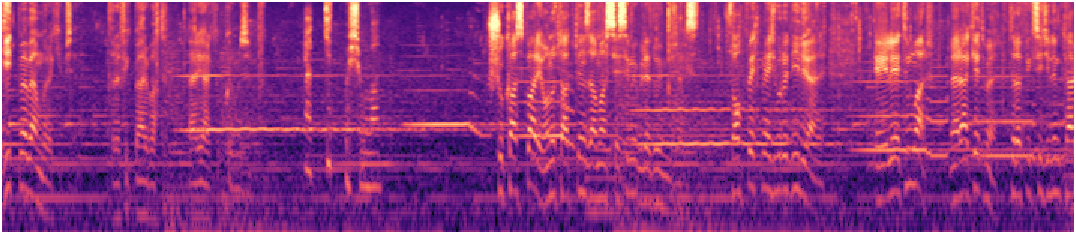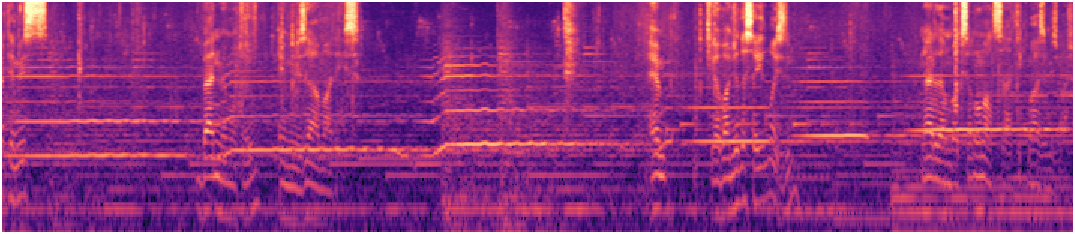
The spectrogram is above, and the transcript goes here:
Gitme ben bırakayım seni. Trafik berbat. Her yer kıpkırmızı. Ya git başımdan. Şu kask var ya onu taktığın zaman sesimi bile duymayacaksın. Sohbet mecburu değil yani. Ehliyetim var. Merak etme. Trafik sicilim tertemiz. Ben ve motorum emrinize amadeyiz. Hem yabancı da sayılmayız değil mi? Nereden baksan 16 saatlik mazimiz var.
